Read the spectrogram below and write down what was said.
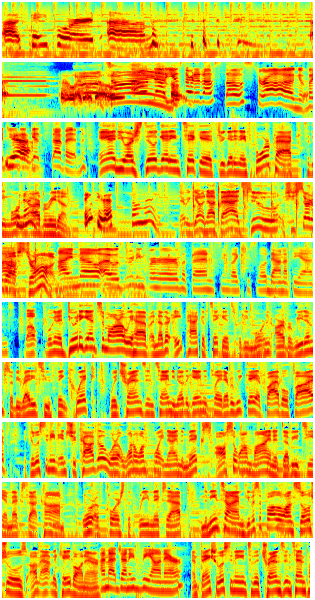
uh, skateboard. Um, oh, I don't know. Oh no, you started off so strong, but you Yeah. did get seven. And you are still getting tickets. You're getting a four pack to the Morton nice. Arboretum. Thank you. That's so nice. There we go. Not bad. Sue, she started Uh, off strong. I know I was rooting for her, but then it seemed like she slowed down at the end. Well, we're going to do it again tomorrow. We have another eight pack of tickets for the Morton Arboretum, so be ready to think quick with Trends in 10. You know the game. We play it every weekday at 5.05. If you're listening in Chicago, we're at 101.9 The Mix, also online at WTMX.com, or, of course, the free Mix app. In the meantime, give us a follow on socials. I'm at McCabe on air. I'm at Jenny V on air. And thanks for listening to the Trends in 10 podcast.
